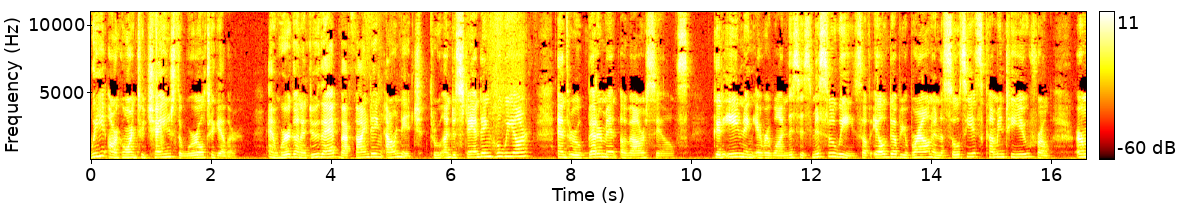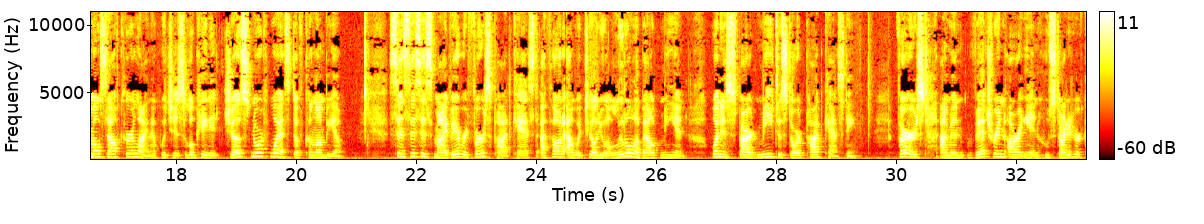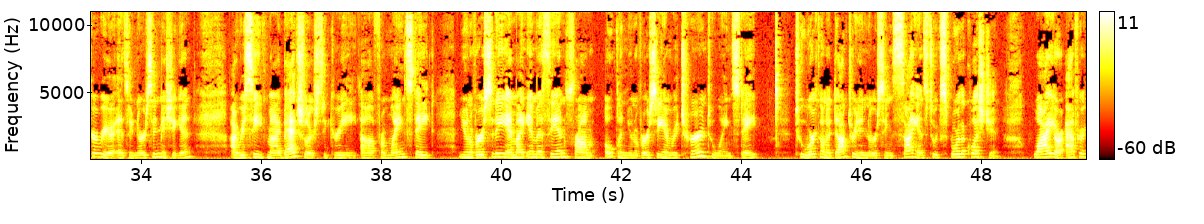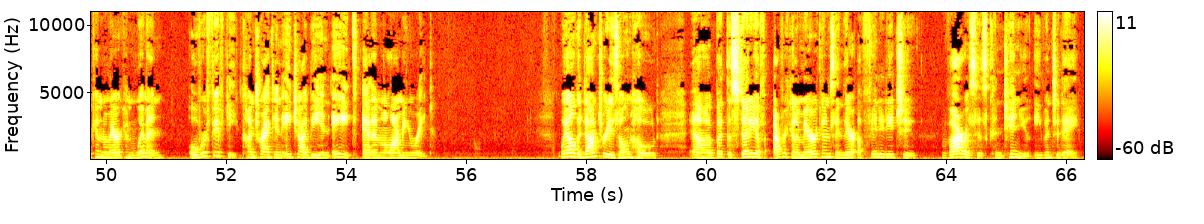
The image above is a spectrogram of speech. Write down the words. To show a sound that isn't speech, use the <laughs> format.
We are going to change the world together. And we're going to do that by finding our niche through understanding who we are and through betterment of ourselves. Good evening, everyone. This is Miss Louise of L.W. Brown and Associates coming to you from Irmo, South Carolina, which is located just northwest of Columbia. Since this is my very first podcast, I thought I would tell you a little about me and what inspired me to start podcasting. First, I'm a veteran RN who started her career as a nurse in Michigan. I received my bachelor's degree uh, from Wayne State University and my MSN from Oakland University and returned to Wayne State to work on a doctorate in nursing science to explore the question why are African American women over 50 contracting HIV and AIDS at an alarming rate? Well, the doctorate is on hold uh, but the study of African Americans and their affinity to viruses continue even today.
